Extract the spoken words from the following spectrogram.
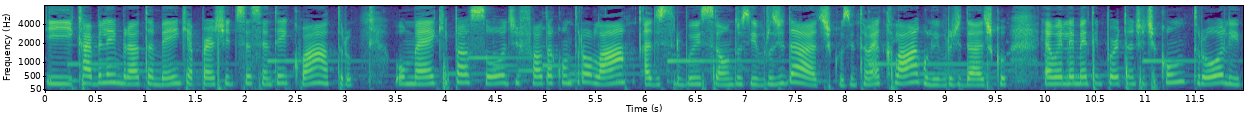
E cabe lembrar também que a partir de 64 o MEC passou de fato a controlar a distribuição dos livros didáticos. Então é claro, o livro didático é um elemento importante de controle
